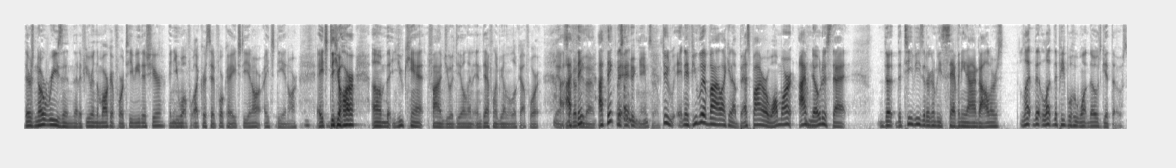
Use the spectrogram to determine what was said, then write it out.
there's no reason that if you're in the market for a TV this year and Mm-hmm. you want like Chris said 4K HDNR HDNR HDR um, that you can't find you a deal and, and definitely be on the lookout for it. Yeah, so I go do think that. I think There's that some good game sales. dude. And if you live by like in a Best Buy or a Walmart, I've noticed that the the TVs that are going to be seventy nine dollars let the, let the people who want those get those.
